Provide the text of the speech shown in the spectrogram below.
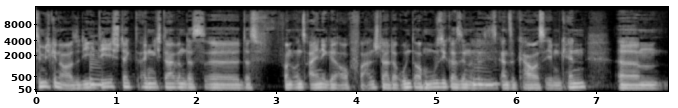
Ziemlich genau. Also die Idee steckt eigentlich darin, dass, äh, dass von uns einige auch Veranstalter und auch Musiker sind und dieses ganze Chaos eben kennen. Ähm,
